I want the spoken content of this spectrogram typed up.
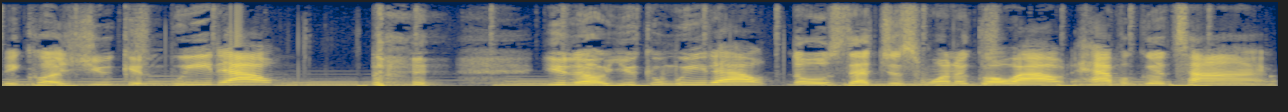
because you can weed out. you know, you can weed out those that just want to go out, have a good time,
